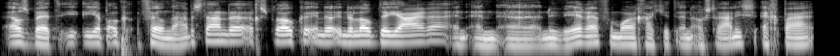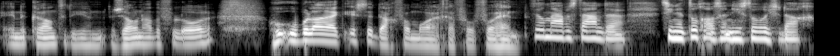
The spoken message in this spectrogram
Elsbeth, je, je, hebt ook veel nabestaanden gesproken in de, in de loop der jaren. En, en nu weer, hè, vanmorgen had je het een Australisch echtpaar in de krant die hun zoon hadden verloren. Hoe, hoe belangrijk is de dag van morgen voor, voor hen? Veel nabestaanden zien het toch als een historische dag.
